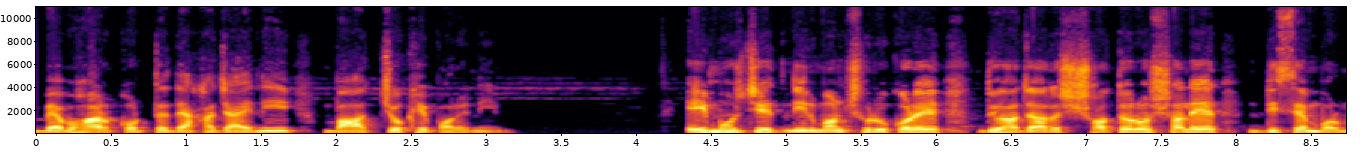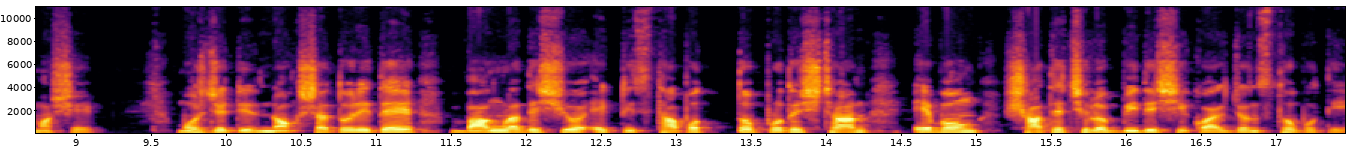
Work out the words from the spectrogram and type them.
ব্যবহার করতে দেখা যায়নি বা চোখে পড়েনি। এই মসজিদ নির্মাণ শুরু করে দু হাজার সতেরো সালের ডিসেম্বর মাসে। মসজিদটির নকশা তৈরিতে বাংলাদেশীয় একটি স্থাপত্য প্রতিষ্ঠান এবং সাথে ছিল বিদেশি কয়েকজন স্থপতি।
